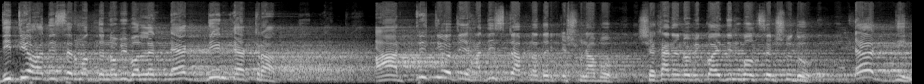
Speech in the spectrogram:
দ্বিতীয় হাদিসের মধ্যে নবী বললেন, একদিন এক রাত। আর তৃতীয় যে হাদিসটা আপনাদেরকে শোনাবো, সেখানে নবী কয়দিন বলছেন শুধু? একদিন।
